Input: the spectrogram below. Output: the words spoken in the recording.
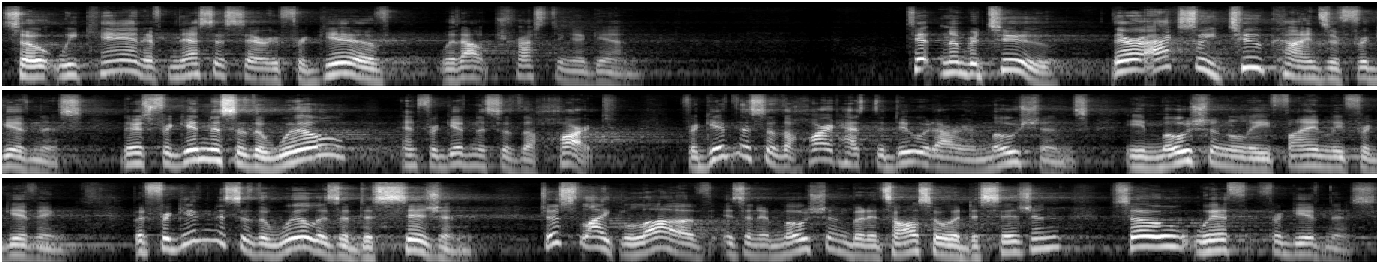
So we can, if necessary, forgive without trusting again. Tip number two there are actually two kinds of forgiveness there's forgiveness of the will and forgiveness of the heart. Forgiveness of the heart has to do with our emotions, emotionally, finally forgiving. But forgiveness of the will is a decision. Just like love is an emotion, but it's also a decision, so with forgiveness.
